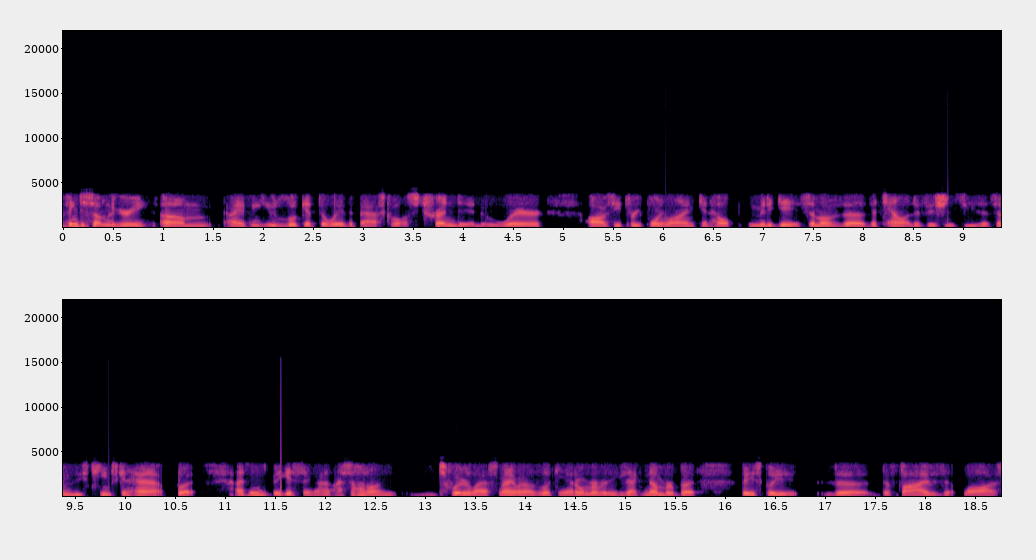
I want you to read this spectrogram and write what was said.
think to some degree. Um, I think you look at the way the basketball has trended, where obviously three point line can help mitigate some of the the talent deficiencies that some of these teams can have. But I think the biggest thing I, I saw it on Twitter last night when I was looking. I don't remember the exact number, but basically the the fives that lost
